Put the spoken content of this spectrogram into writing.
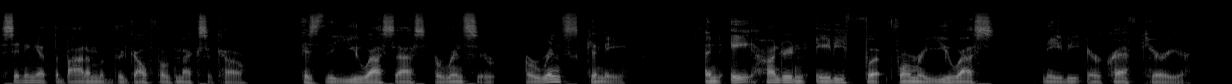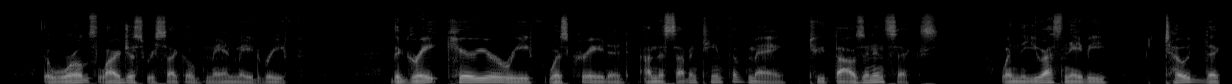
sitting at the bottom of the Gulf of Mexico, is the USS Oriskany, an 880 foot former U.S. Navy aircraft carrier, the world's largest recycled man made reef. The Great Carrier Reef was created on the 17th of May, 2006, when the U.S. Navy towed the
